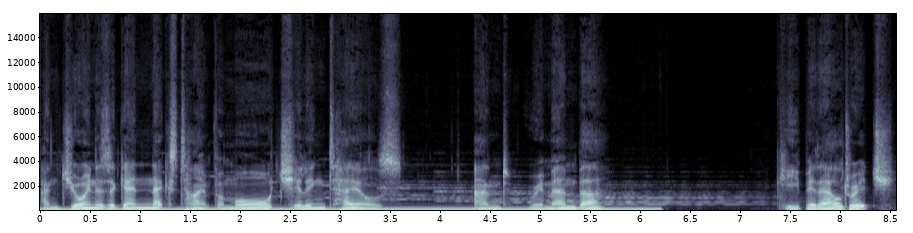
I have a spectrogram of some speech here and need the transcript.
And join us again next time for more chilling tales. And remember, keep it eldritch.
